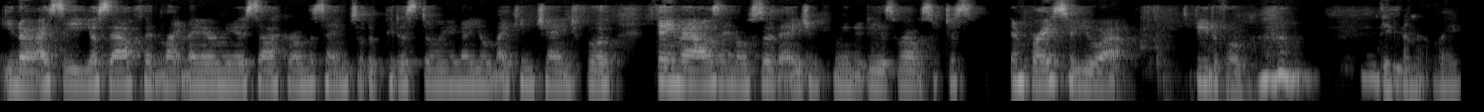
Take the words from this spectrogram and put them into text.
You know, I see yourself and like Naomi Osaka on the same sort of pedestal. You know, you're making change for females and also the Asian community as well. So just embrace who you are. It's beautiful. Definitely.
